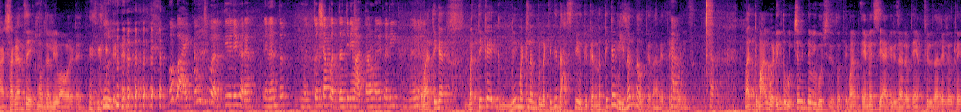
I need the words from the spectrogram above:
आणि सगळ्यांचं एकमत झाली बावळट आहे. बायकोची वरती म्हणजे घरात कशा पद्धतीने वातावरण म्हणजे कधी मग ती काय मग ती काय मी म्हटलं ना तुला किती धास्ती होती त्यांना. ती काय विलन नव्हते ना रे ते. कोणीच. माझे वडील तर उच्च विद्याविभूषित येत होते. मग एम एस सी ॲग्री झाले होते एम फिल झालेले होते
